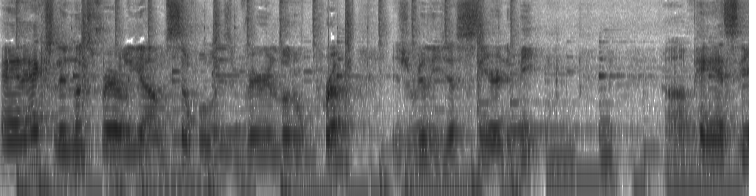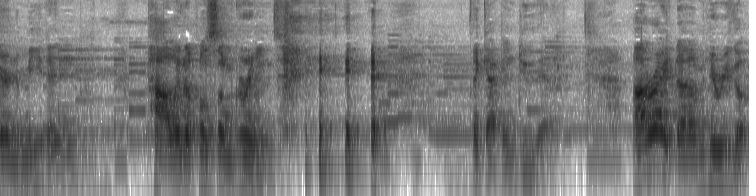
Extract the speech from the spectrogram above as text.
And actually it looks fairly um, simple. There's very little prep. It's really just searing the meat, uh, pan searing the meat and pile it up on some greens. I think I can do that. All right, um, here we go.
